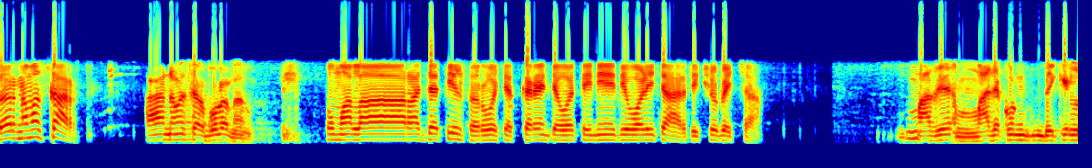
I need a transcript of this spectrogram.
सर नमस्कार. हा नमस्कार बोला ना. तुम्हाला राज्यातील सर्व शेतकऱ्यांच्या वतीने दिवाळीच्या हार्दिक शुभेच्छा. माझे माझ्याकडून देखील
